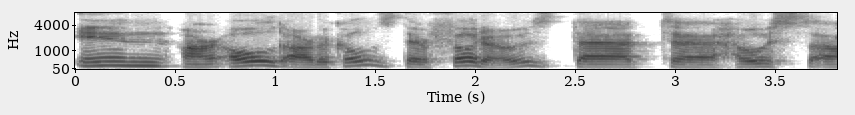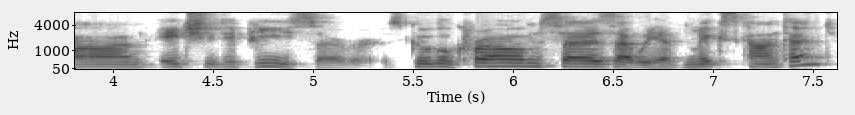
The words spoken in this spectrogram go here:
in our old articles, there are photos that uh, host on HTTP servers. Google Chrome says that we have mixed content.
